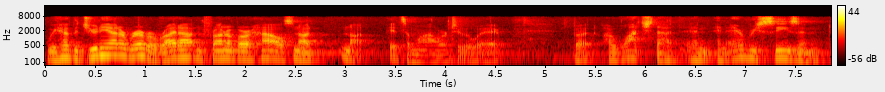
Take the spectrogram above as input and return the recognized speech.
We have the Juniata River right out in front of our house, not, not it's a mile or two away. But I watch that, and, and every season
